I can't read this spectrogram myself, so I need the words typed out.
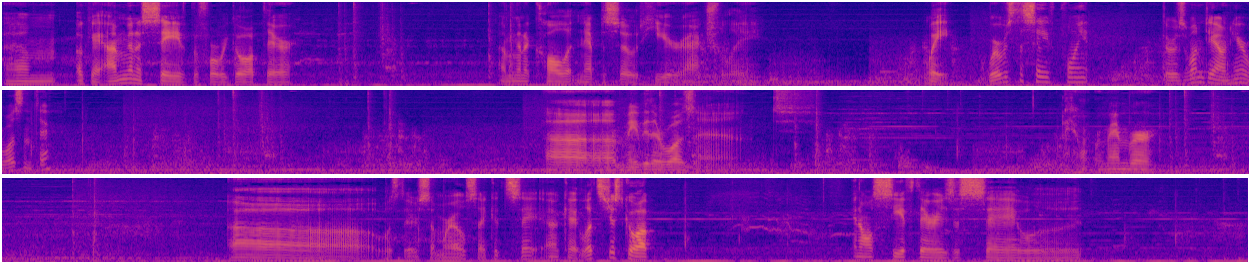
Um, okay, I'm gonna save before we go up there. I'm gonna call it an episode here, actually. Wait, where was the save point? There was one down here, wasn't there? Uh, maybe there wasn't. Remember. Uh, was there somewhere else I could say? Okay, let's just go up. And I'll see if there is a say.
